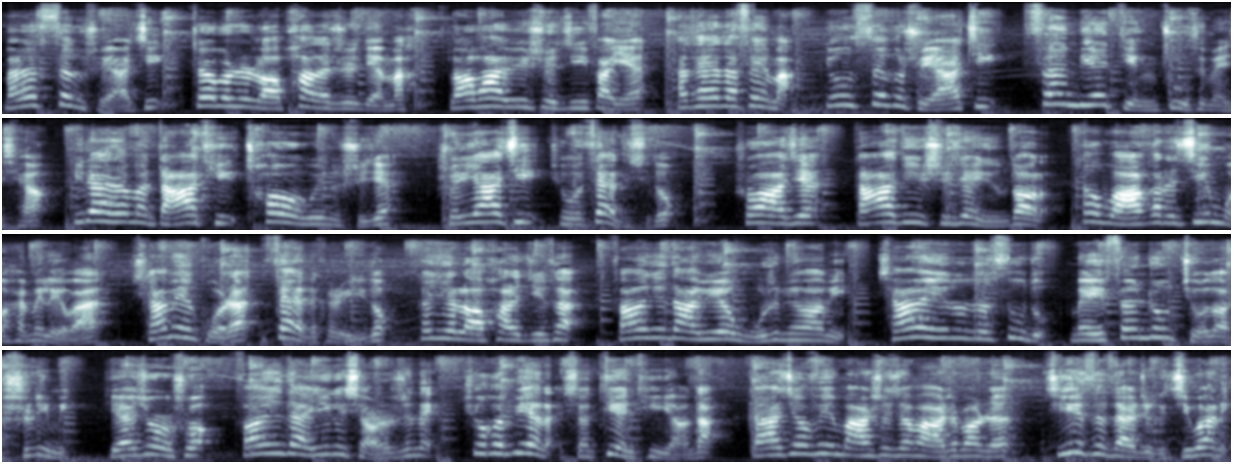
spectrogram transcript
买了四个水压机，这不是老帕的指点吗？老帕于是激发言，他猜测费马用四个水压机分别顶住四面墙，一旦他们答题超过规定时间，水压机就会再次启动。说话间，答题时间已经到了，但瓦哥的积木还没垒完，墙面果然再次开始移动。根据老帕的计算，房间大约五十平方米，墙面移动的速度每分钟九到十厘米，也就是说，房间在一个小时之内就会变得像电梯一样大。感情飞马是想把这帮人挤死在这个机关里。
